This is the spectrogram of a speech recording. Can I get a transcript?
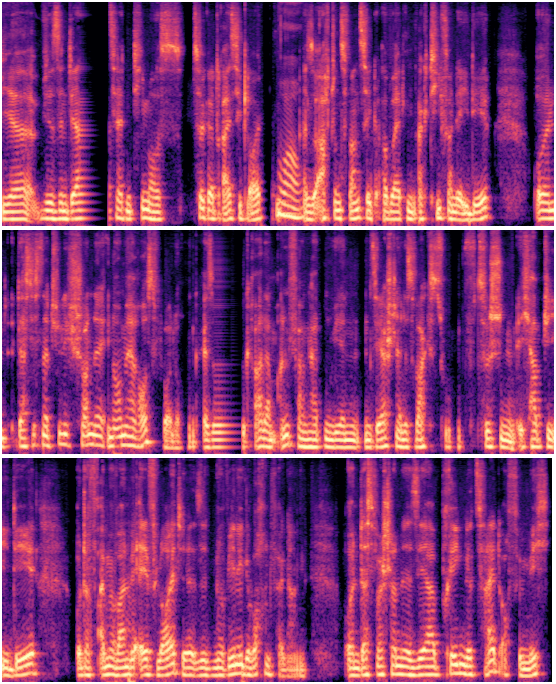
Wir, wir sind derzeit ein Team aus circa 30 Leuten. Wow. Also 28 arbeiten aktiv an der Idee. Und das ist natürlich schon eine enorme Herausforderung. Also gerade am Anfang hatten wir ein, ein sehr schnelles Wachstum zwischen, ich habe die Idee und auf einmal waren wir elf Leute, sind nur wenige Wochen vergangen. Und das war schon eine sehr prägende Zeit auch für mich,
